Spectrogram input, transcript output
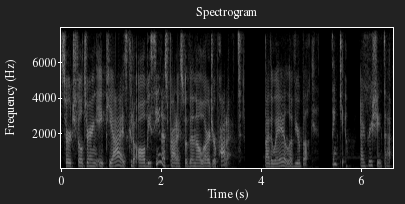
Search filtering APIs could all be seen as products within a larger product. By the way, I love your book. Thank you. I appreciate that.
